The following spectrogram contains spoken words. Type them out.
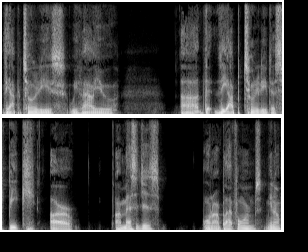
the opportunities, we value uh, the the opportunity to speak our our messages on our platforms, you know.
